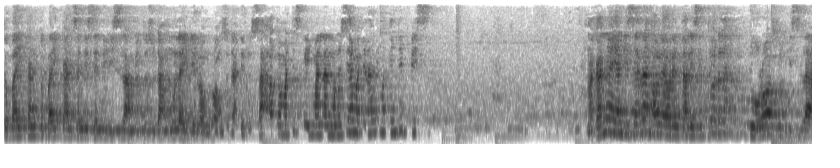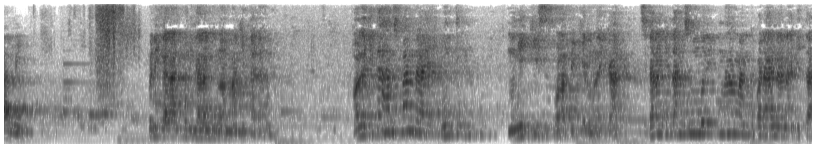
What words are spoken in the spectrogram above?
kebaikan-kebaikan sendi-sendi Islam itu sudah mulai dirongrong, sudah dirusak, otomatis keimanan manusia makin hari makin tipis. Makanya yang diserang oleh orientalis itu adalah turasul islami, peninggalan-peninggalan ulama kita dahulu. Oleh kita harus pandai untuk mengikis pola pikir mereka. Sekarang kita harus memberi pemahaman kepada anak-anak kita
